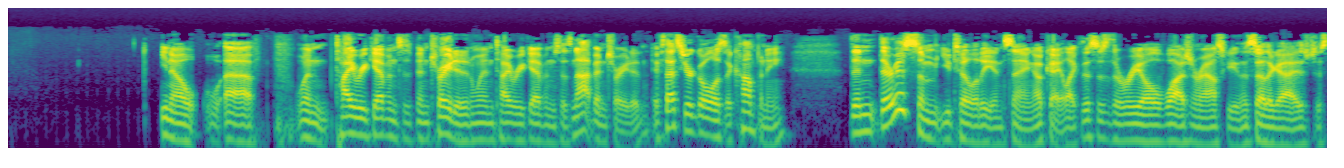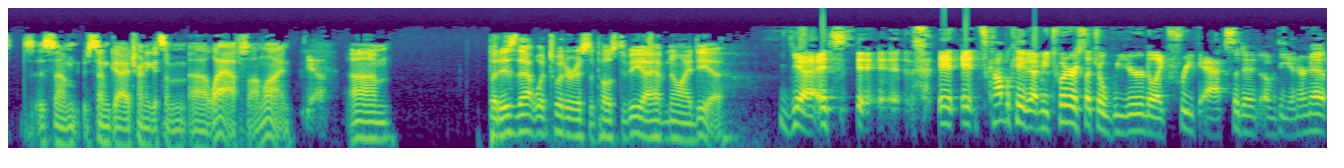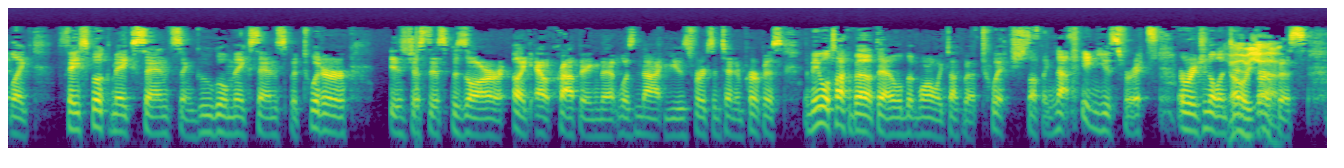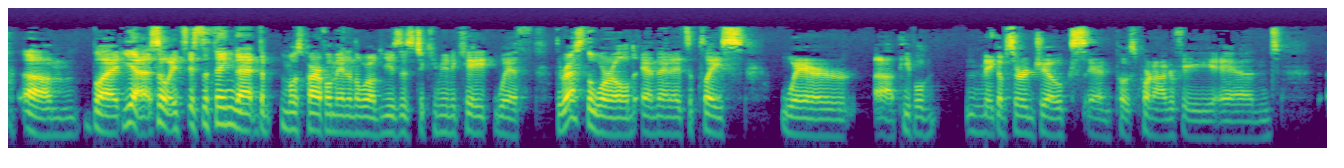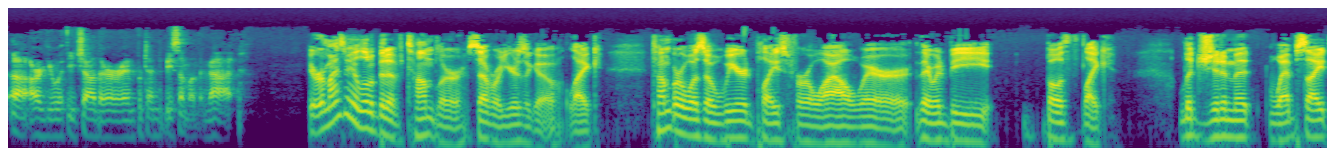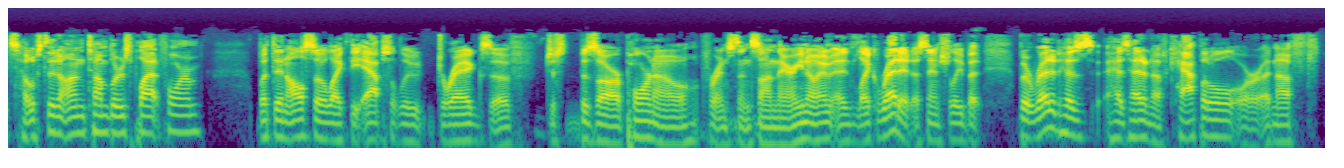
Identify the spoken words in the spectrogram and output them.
you know, uh, when Tyreke Evans has been traded and when Tyreke Evans has not been traded, if that's your goal as a company, then there is some utility in saying, okay, like this is the real Wojnarowski and this other guy is just some some guy trying to get some uh, laughs online. Yeah. Um, but is that what Twitter is supposed to be? I have no idea. Yeah, it's it, it, it's complicated. I mean, Twitter is such a weird like freak accident of the internet. Like Facebook makes sense and Google makes sense, but Twitter is just this bizarre like outcropping that was not used for its intended purpose. And maybe we'll talk about that a little bit more when we talk about Twitch, something not being used for its original intended oh, yeah. purpose. Um, but yeah, so it's it's the thing that the most powerful man in the world uses to communicate with the rest of the world, and then it's a place where uh, people make absurd jokes and post pornography and uh, argue with each other and pretend to be someone they're not. It reminds me a little bit of Tumblr several years ago, like Tumblr was a weird place for a while where there would be both like legitimate websites hosted on Tumblr's platform, but then also like the absolute dregs of just bizarre porno, for instance, on there. You know, and, and like Reddit essentially, but but Reddit has has had enough capital or enough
